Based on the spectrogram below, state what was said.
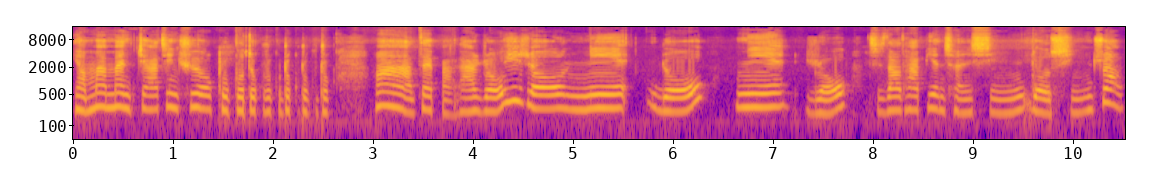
要慢慢加进去哦，咕咕嘟咕咕嘟咕嘟咕嘟。啊，再把它揉一揉，捏揉捏揉，直到它变成形有形状。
